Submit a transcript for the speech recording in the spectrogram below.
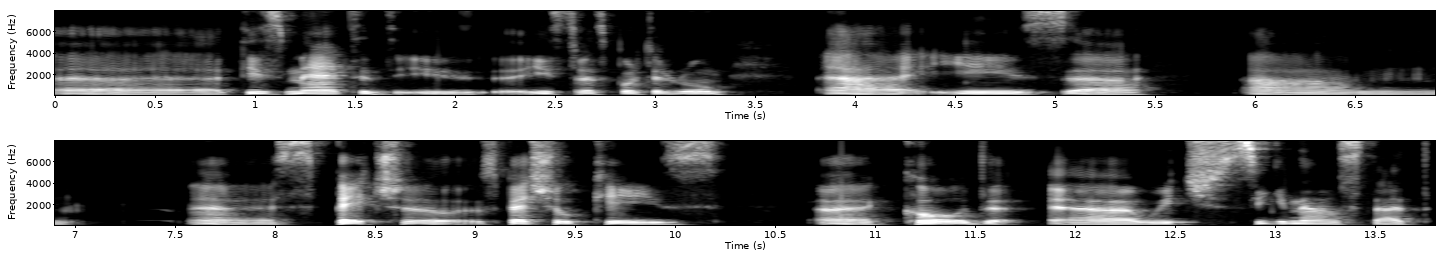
this method is, is transported room is uh, um, special special case uh, code which signals that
